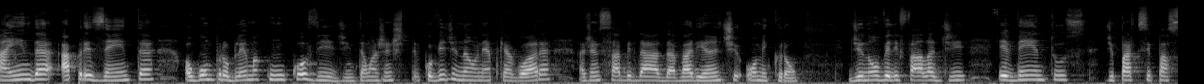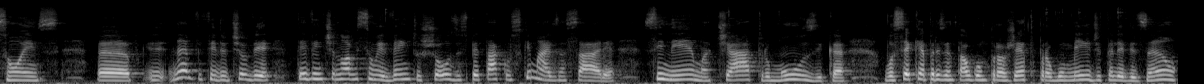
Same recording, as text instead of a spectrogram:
ainda apresenta algum problema com o Covid. Então a gente. Covid não, né? Porque agora a gente sabe da, da variante Omicron. De novo, ele fala de eventos, de participações. Uh, né, filho? Deixa eu ver. T29 são eventos, shows, espetáculos, que mais nessa área? Cinema, teatro, música. Você quer apresentar algum projeto para algum meio de televisão?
